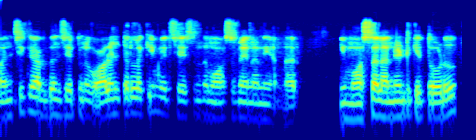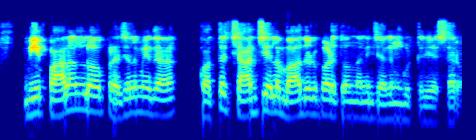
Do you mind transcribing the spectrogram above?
మంచికి అర్థం చెప్పిన వాలంటీర్లకి మీరు చేసింది మోసమేనని అన్నారు. ఈ మోసాలన్నిటికీ తోడు మీ పాలనలో ప్రజల మీద కొత్త ఛార్జీల బాదుడు పడుతోందని జగన్ గుర్తు చేశారు.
